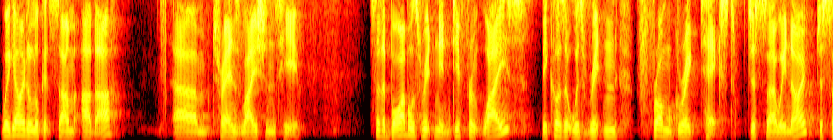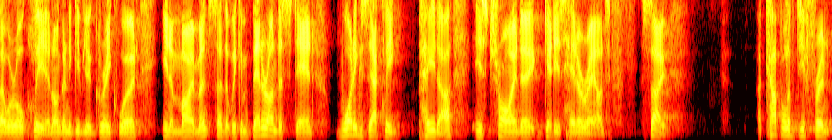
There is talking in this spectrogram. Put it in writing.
We're going to look at some other um, translations here. So the Bible's written in different ways because it was written from Greek text, just so we know, just so we're all clear. And I'm going to give you a Greek word in a moment so that we can better understand what exactly Peter is trying to get his head around. So, a couple of different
